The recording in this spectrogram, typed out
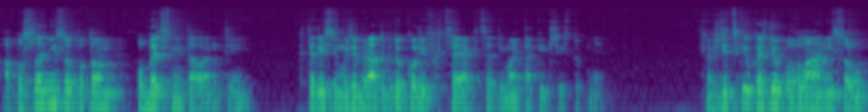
A poslední jsou potom obecní talenty, který si může brát kdokoliv chce, jak chce, ty mají taky tři stupně. Vždycky u každého povolání jsou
